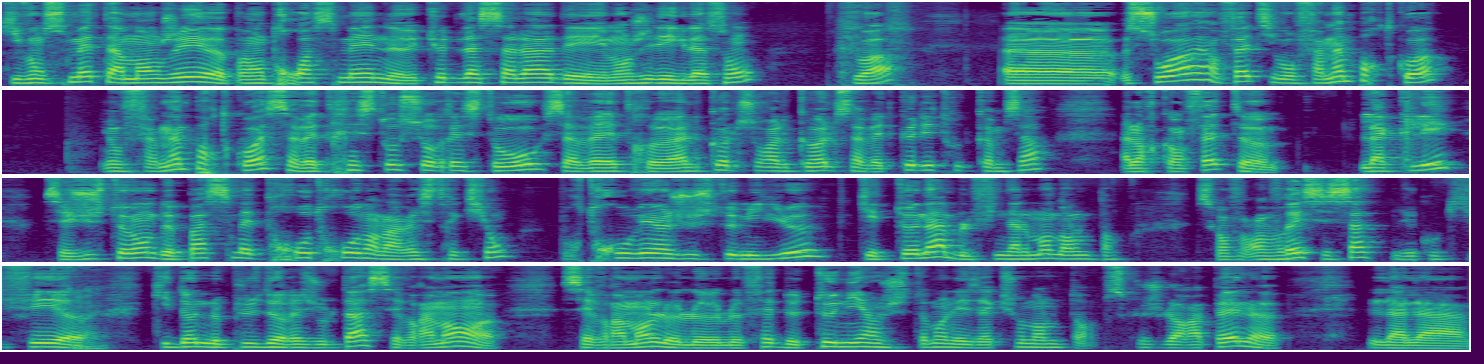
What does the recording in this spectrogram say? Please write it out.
qui vont se mettre à manger euh, pendant trois semaines euh, que de la salade et manger des glaçons, tu vois. Euh, soit, en fait, ils vont faire n'importe quoi. Ils vont faire n'importe quoi. Ça va être resto sur resto, ça va être alcool sur alcool, ça va être que des trucs comme ça. Alors qu'en fait, la clé, c'est justement de pas se mettre trop trop dans la restriction pour trouver un juste milieu qui est tenable finalement dans le temps. Parce qu'en vrai, c'est ça du coup qui fait, euh, qui donne le plus de résultats. C'est vraiment, euh, c'est vraiment le, le, fait de tenir justement les actions dans le temps. Parce que je le rappelle, la la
